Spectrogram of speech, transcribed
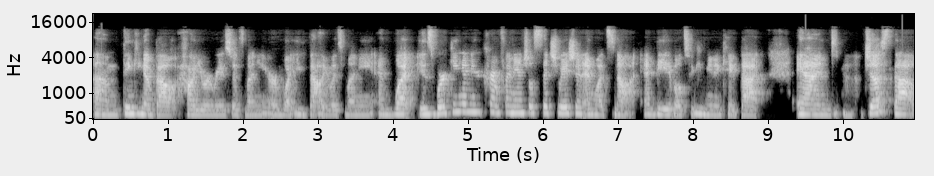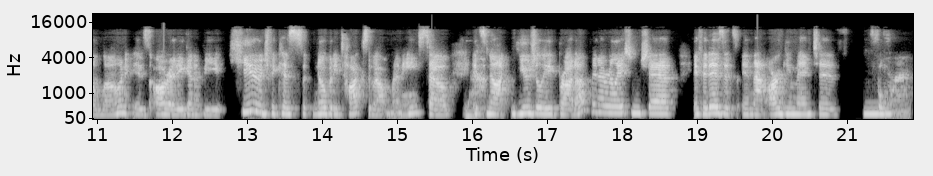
um, thinking about how you were raised with money or what you value with money and what is working in your current financial situation and what's not, and be able to communicate that. And just that alone is already going to be huge because nobody talks about money. So yeah. it's not usually brought up in a relationship. If it is, it's in that argumentative mm-hmm. form.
